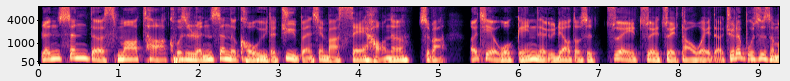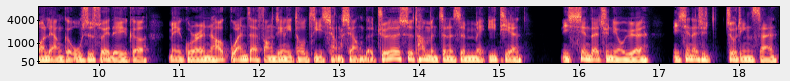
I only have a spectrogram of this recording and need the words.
人生的 small talk 或是人生的口语的剧本先把它写好呢？是吧？而且我给你的语料都是最最最到位的，绝对不是什么两个五十岁的一个美国人，然后关在房间里头自己想象的，绝对是他们真的是每一天。你现在去纽约，你现在去旧金山，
